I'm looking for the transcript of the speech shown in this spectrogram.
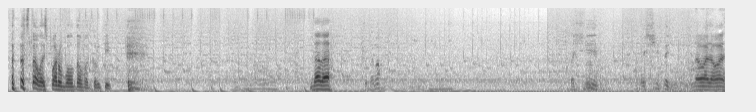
Осталось пару болтов открутить. Да-да. Тащи. Тащи ты. Давай, давай.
